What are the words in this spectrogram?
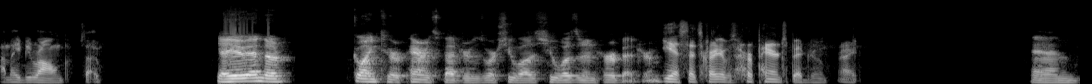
I may be wrong. So Yeah, you end up going to her parents' bedrooms where she was. She wasn't in her bedroom, yes, that's correct. It was her parents' bedroom, right? and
